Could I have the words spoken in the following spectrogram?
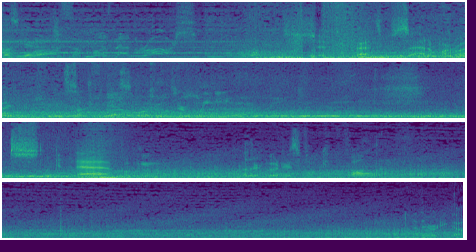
Fuzzy, I got you. Shit, fat, too sad, am I right? Fucking this. Those are weenie. Look at that, fucking Brotherhood is fucking falling. Yeah, oh, there already go.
